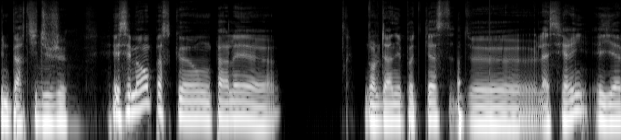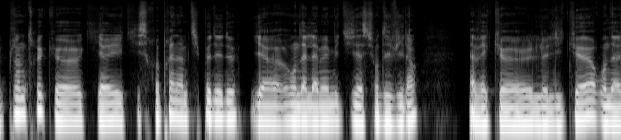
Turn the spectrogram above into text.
une partie du jeu. Et c'est marrant parce qu'on parlait euh, dans le dernier podcast de la série, et il y a plein de trucs qui, qui se reprennent un petit peu des deux. Il y a, on a la même utilisation des vilains avec euh, le liqueur, on a,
